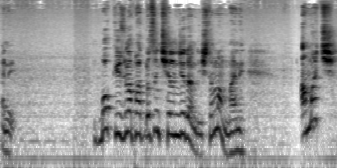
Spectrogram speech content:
Hani bok yüzüme patlasın challenge'a döndü iş tamam mı? Hani amaç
